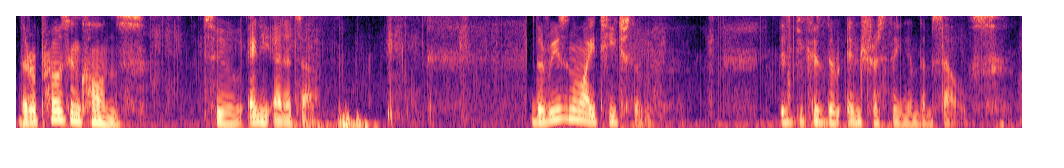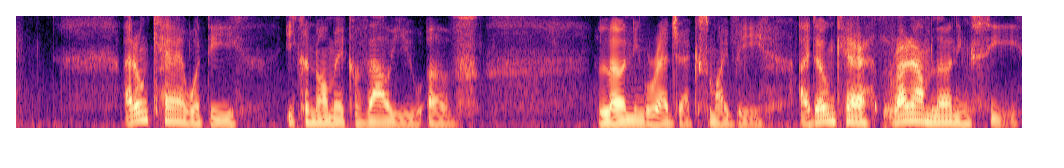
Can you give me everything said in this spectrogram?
There are pros and cons to any editor. The reason why I teach them is because they're interesting in themselves. I don't care what the economic value of learning regex might be. I don't care. Right now, I'm learning C.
